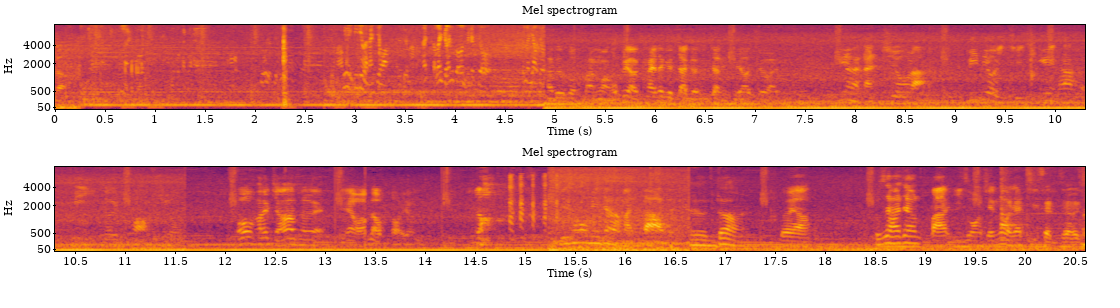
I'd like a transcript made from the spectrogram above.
道。他就说三万，我不想开那个价格是叫你不要修还是？因为很难修啦，V 六引擎因为它很密，所以不好修。哦，还有脚踏车哎，你看我要绕跑用。绕，其实后面这样还蛮大的。很大，对啊，不是他这样把椅子往前弄，像计程车。这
